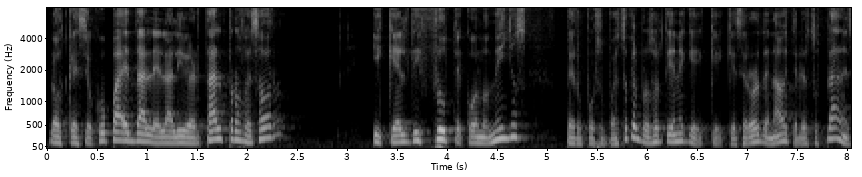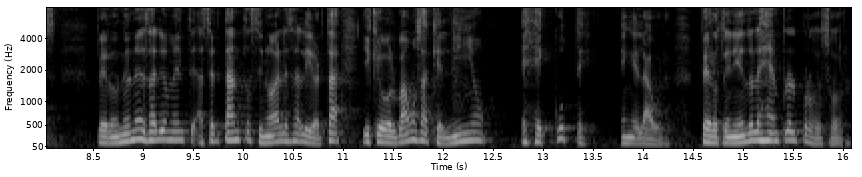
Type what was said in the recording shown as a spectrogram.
Lo que se ocupa es darle la libertad al profesor y que él disfrute con los niños, pero por supuesto que el profesor tiene que, que ser ordenado y tener sus planes pero no necesariamente hacer tanto, sino darle esa libertad y que volvamos a que el niño ejecute en el aula, pero teniendo el ejemplo del profesor,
